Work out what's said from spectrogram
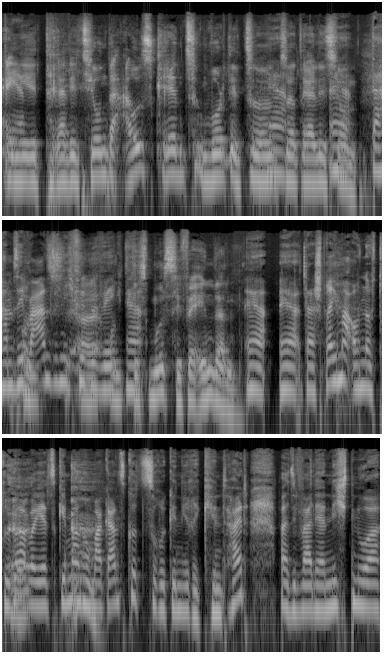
eine Tradition der Ausgrenzung wurde zur, ja. zur Tradition. Ja. Da haben Sie und, wahnsinnig viel bewegt. Und das muss sie verändern. Ja, ja, da sprechen wir auch noch drüber. Äh, aber jetzt gehen wir noch mal ganz kurz zurück in Ihre Kindheit, weil Sie waren ja nicht nur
